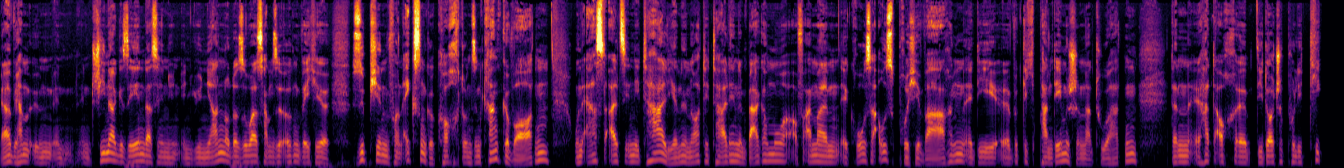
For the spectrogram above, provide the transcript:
Ja, wir haben in, in, in China gesehen, dass in, in Yunnan oder sowas haben sie irgendwelche Süppchen von Echsen gekocht und sind krank geworden. Und erst als in Italien, in Norditalien, in Bergamo auf einmal äh, große Ausbrüche waren, äh, die äh, wirklich pandemische Natur hatten, dann hat auch die deutsche Politik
